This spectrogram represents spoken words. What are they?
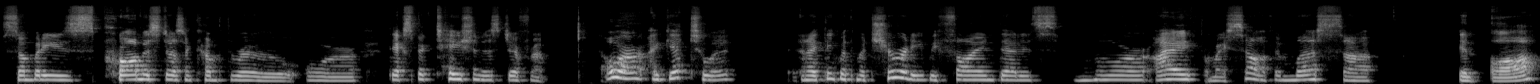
somebody's promise doesn't come through or the expectation is different. Or I get to it and I think with maturity, we find that it's more, I, for myself, am less uh, in awe.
